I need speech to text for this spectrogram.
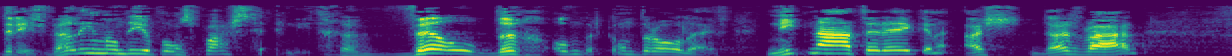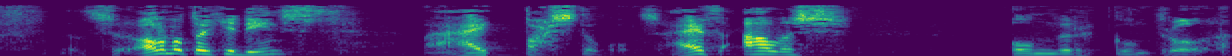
er is wel iemand die op ons past en die het geweldig onder controle heeft. Niet na te rekenen, als, dat is waar. Dat is allemaal tot je dienst. Maar hij past op ons. Hij heeft alles onder controle.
